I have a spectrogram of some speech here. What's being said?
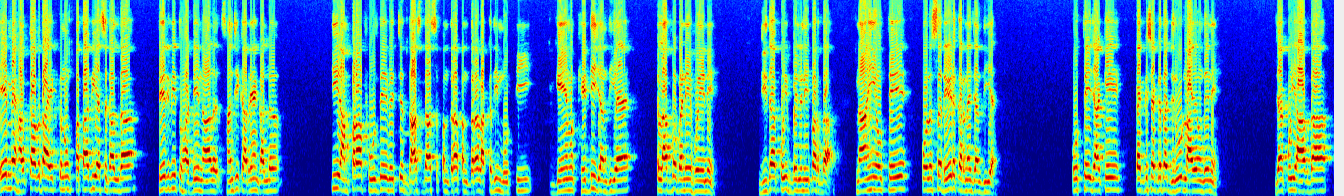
ਇਹ ਮੈਂ ਹਲਕਾ ਵਿਧਾਇਕ ਨੂੰ ਪਤਾ ਵੀ ਇਸ ਗੱਲ ਦਾ, ਫਿਰ ਵੀ ਤੁਹਾਡੇ ਨਾਲ ਸਾਂਝੀ ਕਰ ਰਿਹਾ ਗੱਲ ਕਿ ਰਾਮਪਰਾ ਫੂਲ ਦੇ ਵਿੱਚ 10 10 15 15 ਲੱਖ ਦੀ ਮੋਟੀ ਗੇਮ ਖੇਡੀ ਜਾਂਦੀ ਹੈ, ਕਲੱਬ ਬਣੇ ਹੋਏ ਨੇ, ਜਿਹਦਾ ਕੋਈ ਬਿੱਲ ਨਹੀਂ ਭਰਦਾ। ਨਾ ਹੀ ਉੱਥੇ ਪੁਲਿਸ ਰੇਡ ਕਰਨ ਜਾਂਦੀ ਹੈ। ਉੱਥੇ ਜਾ ਕੇ ਪੈਗ ਸ਼ੱਗ ਤਾਂ ਜ਼ਰੂਰ ਲਾਏ ਆਉਂਦੇ ਨੇ। ਜਾਂ ਕੋਈ ਆਪ ਦਾ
